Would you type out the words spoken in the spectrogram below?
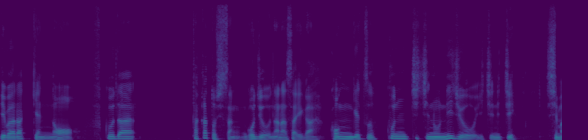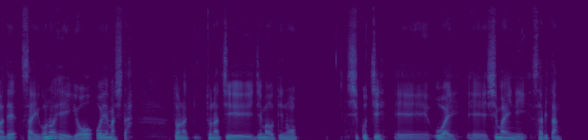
茨城県の福田高俊さん57歳が今月君父の21日島で最後の営業を終えました。トナトナチ島うての敷地、えー、うわい、えー、姉妹にさびたん。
